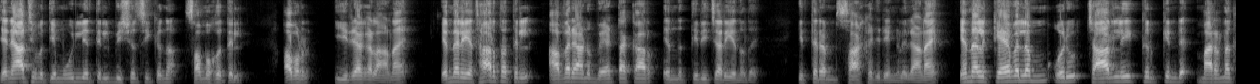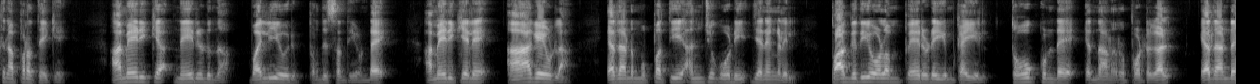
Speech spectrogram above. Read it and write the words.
ജനാധിപത്യ മൂല്യത്തിൽ വിശ്വസിക്കുന്ന സമൂഹത്തിൽ അവർ ഇരകളാണ്. എന്നാൽ യഥാർത്ഥത്തിൽ അവരാണ് വേട്ടക്കാർ എന്ന് തിരിച്ചറിയുന്നത് ഇത്തരം സാഹചര്യങ്ങളിലാണ്. എന്നാൽ കേവലം ഒരു ചാർലി കിർക്കിന്റെ മരണത്തിനപ്പുറത്തേക്ക് അമേരിക്ക നേരിടുന്ന വലിയൊരു പ്രതിസന്ധിയുണ്ട്. അമേരിക്കയിലെ ആകെയുള്ള ഏതാണ്ട് മുപ്പത്തി അഞ്ച് കോടി ജനങ്ങളിൽ പകുതിയോളം പേരുടെയും കയ്യിൽ തോക്കുണ്ട് എന്നാണ് റിപ്പോർട്ടുകൾ. ഏതാണ്ട്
